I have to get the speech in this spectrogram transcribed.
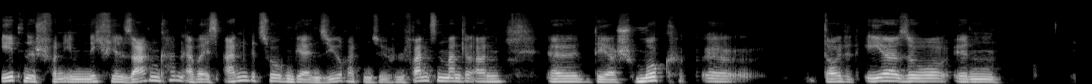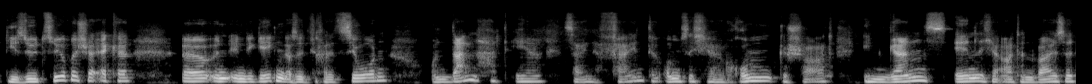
ethnisch von ihm nicht viel sagen kann, aber ist angezogen wie ein Syrer, einen syrischen Franzenmantel an. Äh, der Schmuck äh, deutet eher so in die südsyrische Ecke, äh, in, in die Gegend, also die Tradition. Und dann hat er seine Feinde um sich herum geschart in ganz ähnlicher Art und Weise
